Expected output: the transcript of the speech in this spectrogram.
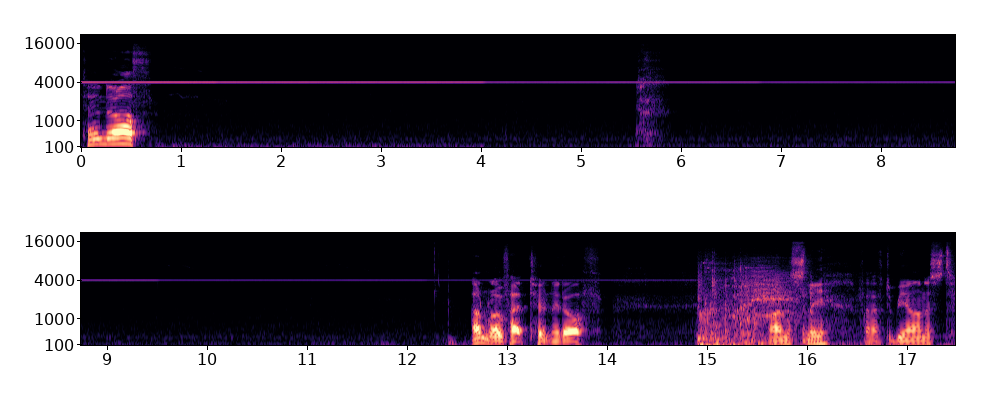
Turn it off! I don't know if I'd turn it off. Honestly, if I have to be honest.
